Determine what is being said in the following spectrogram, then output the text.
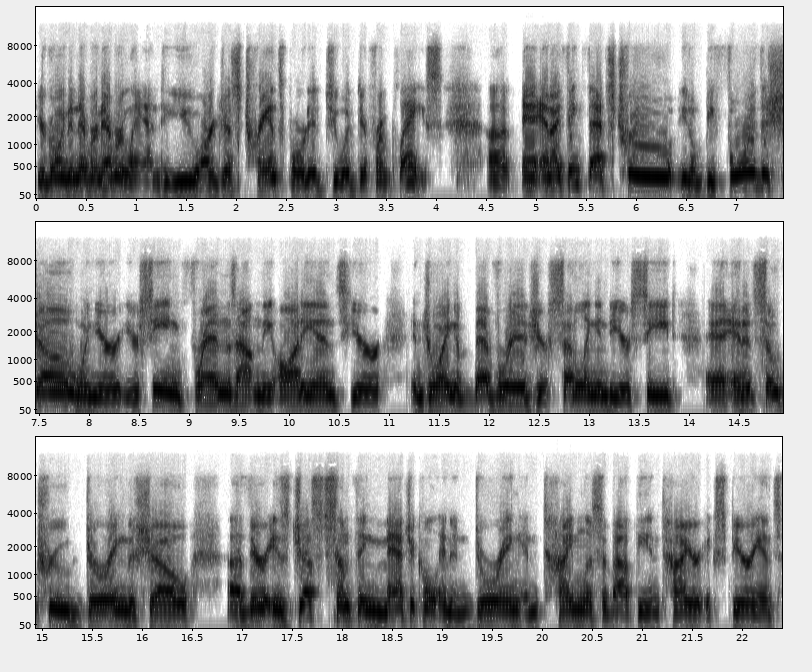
you're going to Never Never Land. You are just transported to a different place, uh, and, and, I think that's true. You know, before the show, when you're you're seeing friends out in the audience, you're enjoying a beverage, you're settling into your seat, and, and it's so true during the show. Uh, there is just something magical and enduring and timeless about the entire experience.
